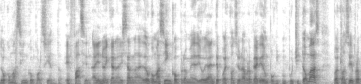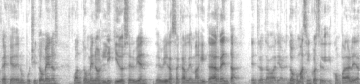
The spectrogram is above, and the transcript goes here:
2,5%. Es fácil, ahí no hay que analizar nada. De 2,5 promedio. Obviamente puedes conseguir una propiedad que dé un, un puchito más, puedes conseguir propiedades que den un puchito menos. Cuanto menos líquido es el bien, debiera sacarle más guita de renta, entre otras variables. 2,5 es el comparable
